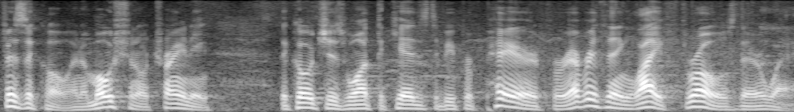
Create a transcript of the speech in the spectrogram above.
physical, and emotional training. The coaches want the kids to be prepared for everything life throws their way.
